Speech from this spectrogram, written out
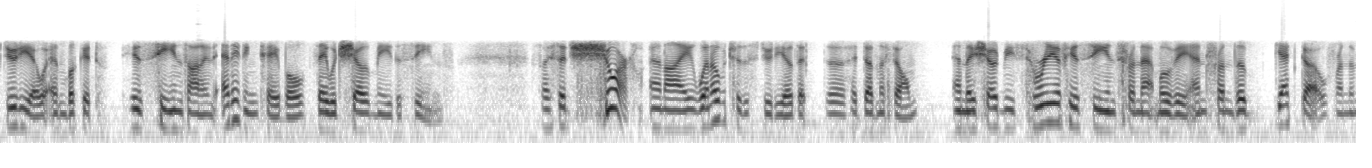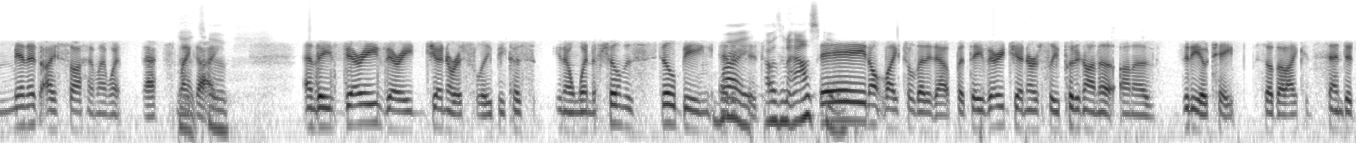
studio and look at his scenes on an editing table, they would show me the scenes. So I said, sure. And I went over to the studio that uh, had done the film, and they showed me three of his scenes from that movie. And from the get go, from the minute I saw him, I went, that's my That's guy. him. And they very, very generously, because, you know, when the film is still being edited, Right. edited, I was going to ask you. they don't like to let it out, but they very generously put it on a on a videotape so that I could send it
